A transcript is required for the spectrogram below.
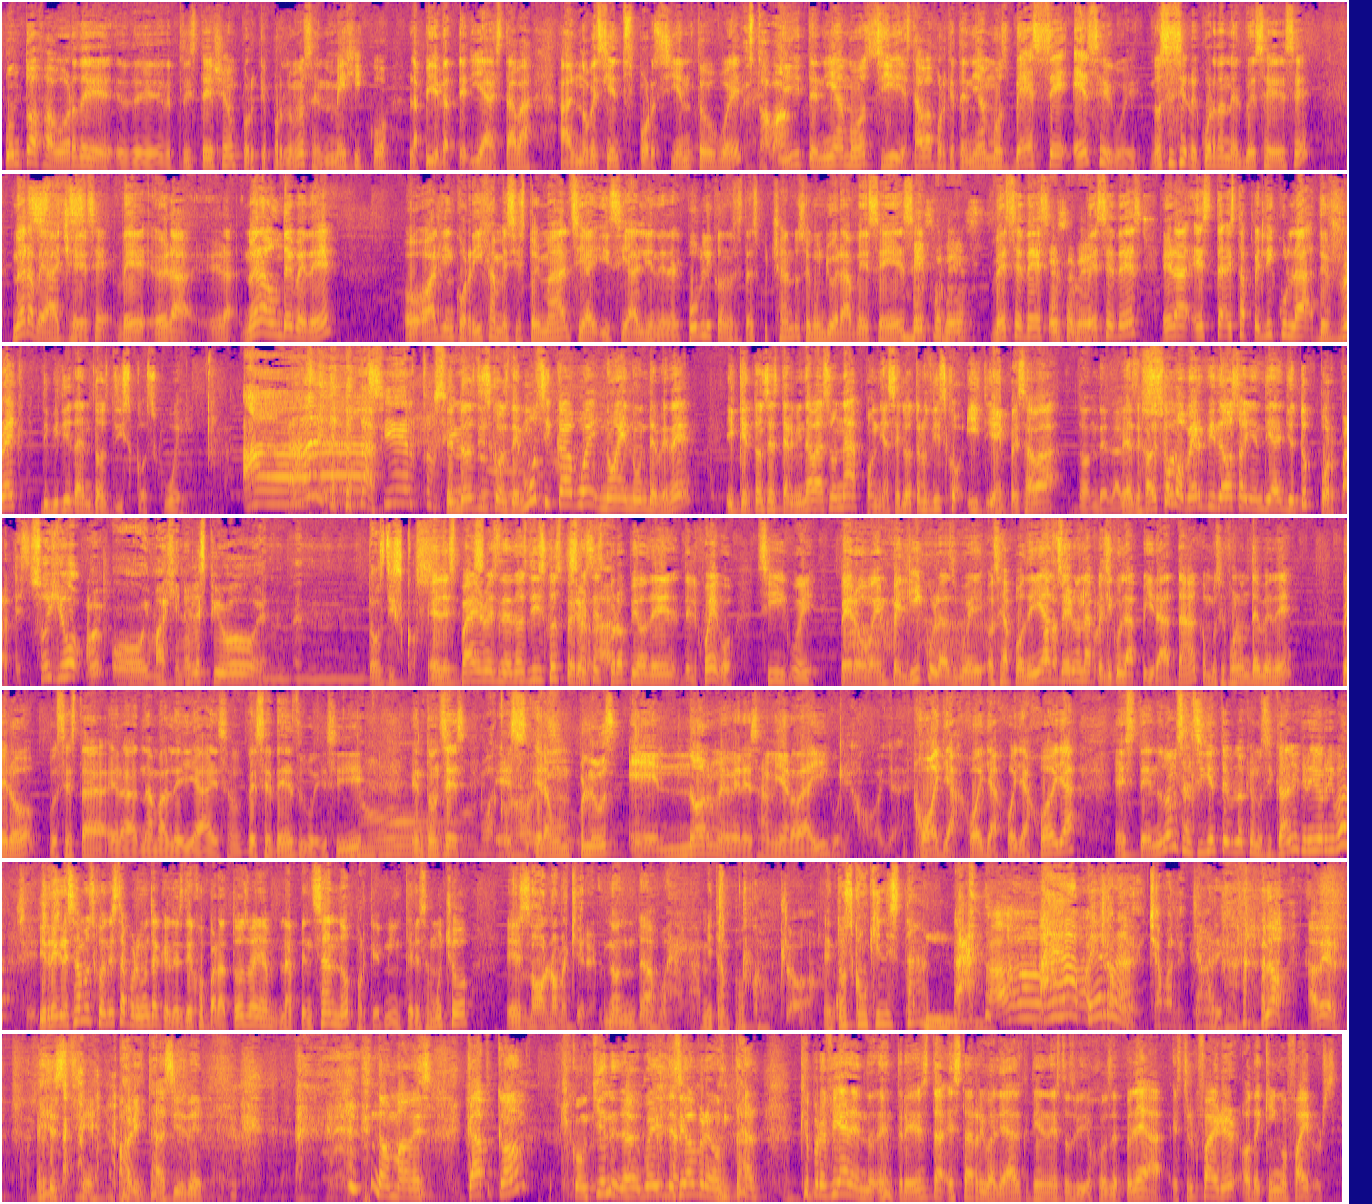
punto a favor de, de, PlayStation porque por lo menos en México la piratería estaba al 900%, güey. ¿Estaba? Y teníamos, sí, estaba porque teníamos BCS, güey. No sé si recuerdan el BCS. No era VHS, era, era, no era un DVD. O, alguien corríjame si estoy mal, si hay, y si alguien en el público nos está escuchando, según yo era VCS. VCDs. VCDs. VCDs era esta, esta película de Shrek dividida en dos discos, güey. Ah, cierto, cierto. En dos discos de música, güey, no en un DVD. Y que entonces terminabas una, ponías el otro disco y, empezaba donde lo habías dejado. es como ver videos hoy en día en YouTube por partes. ¿Soy yo o, imaginé el Spiro en, dos discos? El Spyro es de dos discos, pero ese es propio del juego. Sí, güey. Pero en películas, güey. O sea, podías ver una película pirata como si fuera un DVD. Pero, pues esta era, nada más leía eso, BCDs, güey, sí. Entonces, era un plus enorme ver esa mierda ahí, güey. Qué joya. Joya, joya, joya, joya. Este, nos vamos al siguiente bloque musical, mi querido Riva. y regresamos con esta pregunta que les dejo para todos, vayanla pensando, porque me interesa mucho. Es, no, no me quiere. No, bueno, a mí tampoco. Entonces, ¿con quién está? Ah, ah, perra. Chámale, chámale. No, a ver, este, ahorita así de... no mames. Capcom, ¿con quién? Güey, les iba a preguntar, ¿qué prefieren entre esta, esta rivalidad que tienen estos videojuegos de pelea? ¿Street Fighter o The King of Fighters?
